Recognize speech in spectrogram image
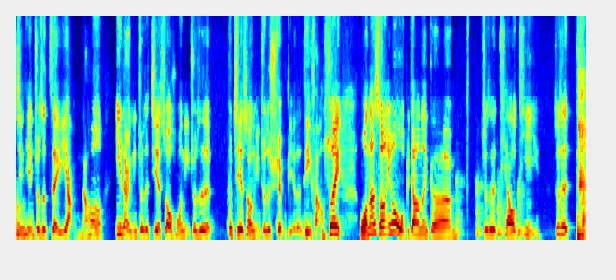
今天就是这样，然后 either 你就是接受或你就是不接受，你就是选别的地方。所以我那时候因为我比较那个就是挑剔，就是挑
